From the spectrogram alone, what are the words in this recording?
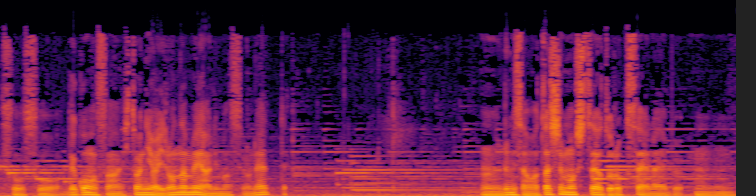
そうそう。で、ゴンさん、人にはいろんな面ありますよねって。うん、ルミさん、私もしたよ、泥臭いライブ。うんうん。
